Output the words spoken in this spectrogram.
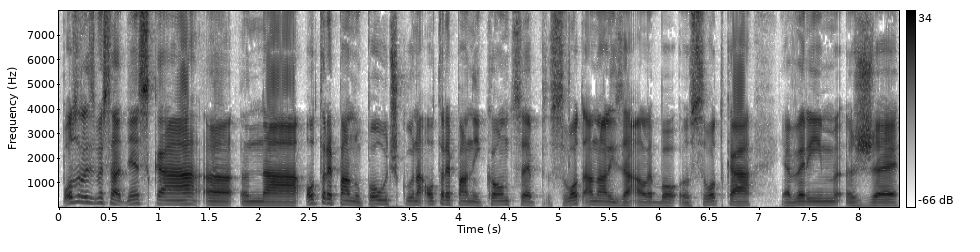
Pozreli sme sa dneska e, na otrepanú poučku, na otrepaný koncept SWOT analýza alebo SWOTka. Ja verím, že e,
